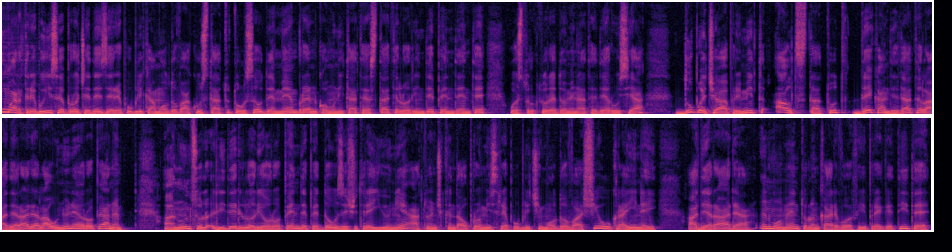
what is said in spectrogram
Cum ar trebui să procedeze Republica Moldova cu statutul său de membră în Comunitatea Statelor Independente, o structură dominată de Rusia, după ce a primit alt statut de candidată la aderarea la Uniunea Europeană? Anunțul liderilor europeni de pe 23 iunie, atunci când au promis Republicii Moldova și Ucrainei aderarea în momentul în care vor fi pregătite,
